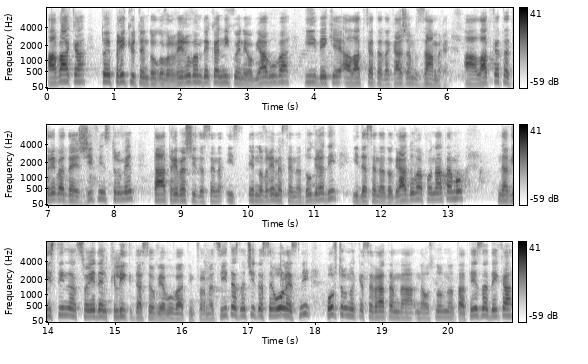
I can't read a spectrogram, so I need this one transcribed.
А вака, тој е прекјутен договор. Верувам дека никој не објавува и веќе алатката, да кажам, замре. А алатката треба да е жив инструмент, таа требаше и да се едно време се надогради и да се надоградува понатаму, на вистина со еден клик да се објавуваат информациите, значи да се олесни, повторно ќе се вратам на, на основната теза, дека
